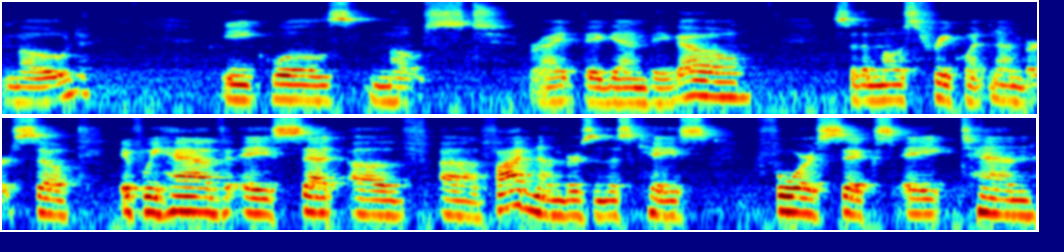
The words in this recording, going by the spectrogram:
mode, equals most right? Big M, big O. So the most frequent numbers. So if we have a set of uh, five numbers, in this case, 4, 6, 8, 10,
